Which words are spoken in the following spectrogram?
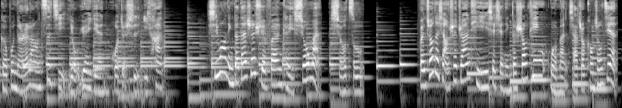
更不能让自己有怨言或者是遗憾。希望您的单身学分可以修满修足。本周的想睡专题，谢谢您的收听，我们下周空中见。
